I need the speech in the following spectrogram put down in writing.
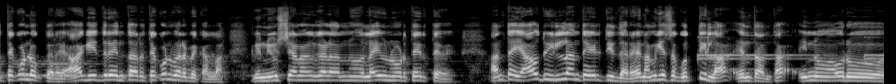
ತಗೊಂಡು ಹೋಗ್ತಾರೆ. ಹಾಗೆ ಎಂತಾರು ತಗೊಂಡು ಬರಬೇಕಲ್ಲ? ಈಗ ನ್ಯೂಸ್ ಚಾನಲ್ಗಳನ್ನು ಲೈವ್ ನೋಡ್ತಾ ಇರ್ತೇವೆ. ಅಂತ ಯಾವುದು ಇಲ್ಲ ಅಂತ ಹೇಳ್ತಿದ್ದಾರೆ. ನಮಗೆ ಸಹ ಗೊತ್ತಿಲ್ಲ ಎಂತ ಅಂತ. ಇನ್ನು ಅವರು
